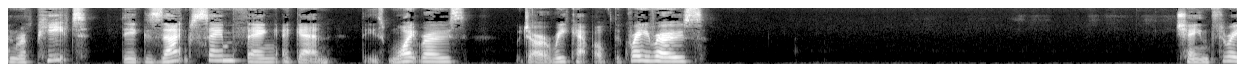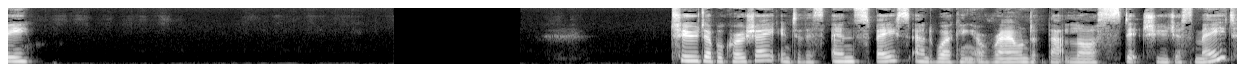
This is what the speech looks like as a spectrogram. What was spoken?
and repeat the exact same thing again. These white rows, which are a recap of the grey rows, chain three, two double crochet into this end space and working around that last stitch you just made.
